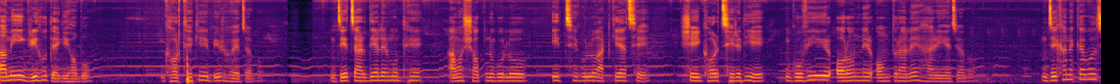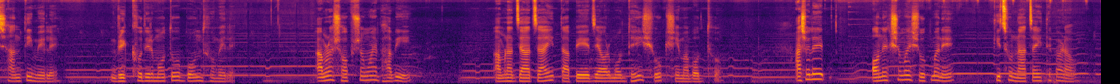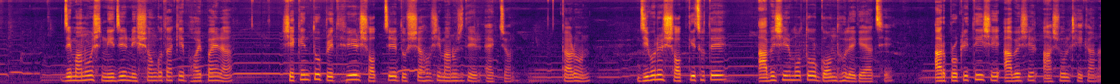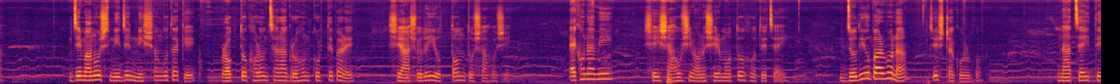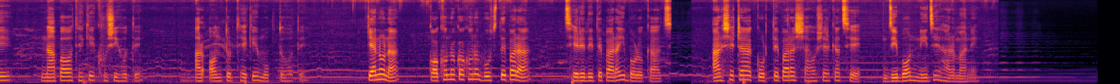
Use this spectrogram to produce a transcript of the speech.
আমি গৃহত্যাগী হব। ঘর থেকে বের হয়ে যাব। যে চার দেয়ালের মধ্যে আমার স্বপ্নগুলো, ইচ্ছেগুলো আটকে আছে, সেই ঘর ছেড়ে দিয়ে গভীর অরণ্যের অন্তরালে হারিয়ে যাব। যেখানে কেবল শান্তি মেলে, বৃক্ষদের মতো বন্ধু মেলে। আমরা সবসময় ভাবি, আমরা যা চাই তা পেয়ে যাওয়ার মধ্যেই সুখ সীমাবদ্ধ। আসলে অনেক সময় সুখ মানে কিছু না চাইতে পারাও। যে মানুষ নিজের নিঃসঙ্গতাকে ভয় পায় না, সে কিন্তু পৃথিবীর সবচেয়ে দুঃসাহসী মানুষদের একজন। কারণ জীবনের সব কিছুতে আবেশের মতো গন্ধ লেগে আছে, আর প্রকৃতি সেই আবেশের আসল ঠিকানা। যে মানুষ নিজের নিঃসঙ্গতাকে রক্তক্ষরণ ছাড়া গ্রহণ করতে পারে, সে আসলেই অত্যন্ত সাহসী। এখন আমি সেই সাহসী মানুষের মতো হতে চাই। যদিও পারব না, চেষ্টা করব। না চাইতে, না পাওয়া থেকে খুশি হতে আর অন্তর থেকে মুক্ত হতে। কেননা, কখনো কখনো বুঝতে পারা, ছেড়ে দিতে পারাই বড় কাজ। আর সেটা করতে পারার সাহসের কাছে জীবন নিজে হার মানে।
